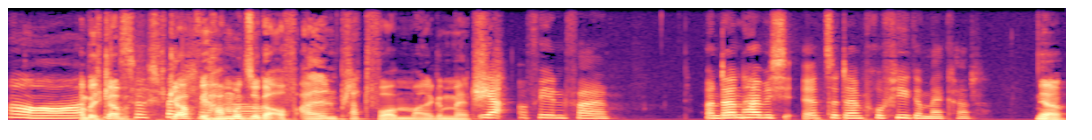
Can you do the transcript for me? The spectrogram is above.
Oh, Aber ich glaube, so ich glaube, wir haben uns sogar auf allen Plattformen mal gematcht. Ja, auf jeden Fall. Und dann habe ich äh, zu deinem Profil gemeckert. Ja.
